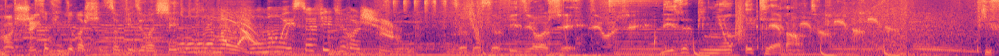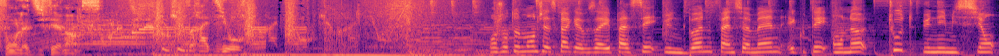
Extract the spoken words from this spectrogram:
Durocher. Sophie Durocher. Sophie Durocher. Mon nom est Sophie Durocher. Sophie Durocher. Des opinions éclairantes qui font la différence. Cube Radio. Bonjour tout le monde, j'espère que vous avez passé une bonne fin de semaine. Écoutez, on a toute une émission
